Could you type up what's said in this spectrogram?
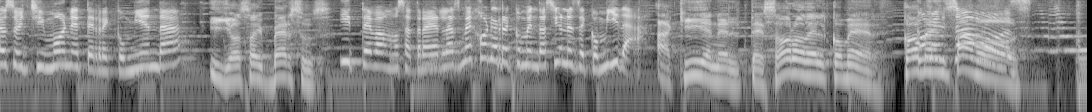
yo soy Chimone, te recomienda. Y yo soy Versus. Y te vamos a traer las mejores recomendaciones de comida. Aquí en el Tesoro del Comer. ¡Comenzamos!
